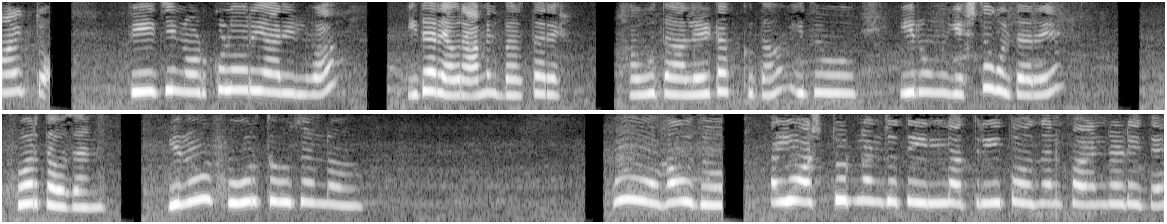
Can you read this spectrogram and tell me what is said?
ಆಯ್ತು. ಪಿ ಜಿ ನೋಡ್ಕೊಳ್ಳೋರು ಯಾರಿಲ್ವಾ? ಇದಾರೆ, ಅವ್ರು ಆಮೇಲೆ ಬರ್ತಾರೆ ಹೌದಾ ಲೇಟ್ ಆಗ್ತದಾ ಇದು ಈ ರೂಮ್ಗೆ ಎಷ್ಟು ತಗೊಳ್ತಾರೆ ಫೋರ್ ತೌಸಂಡ್ ಏನು ಫೋರ್ ತೌಸಂಡ್ ಹ್ಞೂ ಹೌದು ಅಯ್ಯೋ ಅಷ್ಟು ದುಡ್ಡು ನನ್ನ ಜೊತೆ ಇಲ್ಲ ತ್ರೀ ತೌಸಂಡ್ ಫೈವ್ ಹಂಡ್ರೆಡ್ ಇದೆ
